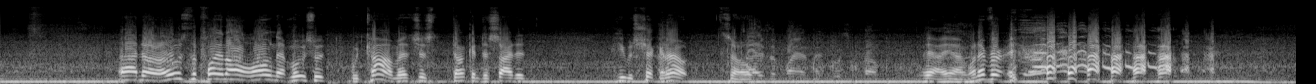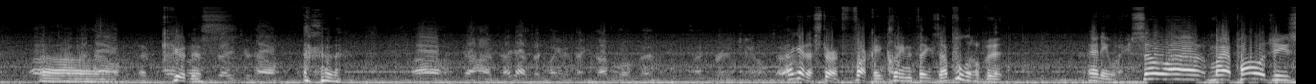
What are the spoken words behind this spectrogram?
Uh, no, it was the plan all along that Moose would, would come. It's just Duncan decided he was checking out. So, That is the plan. That Moose will come. yeah, yeah. Whenever. Oh, Uh, hell. I'm going goodness. To oh, God. I gotta start cleaning things up a little bit. I channels. I gotta start fucking cleaning things up a little bit. Anyway, so uh, my apologies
